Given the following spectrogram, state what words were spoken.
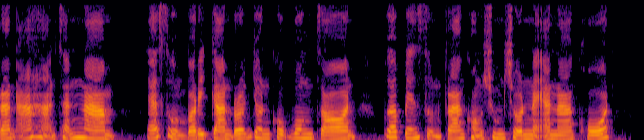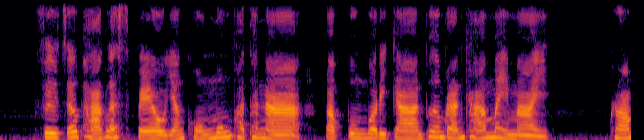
ร้านอาหารชั้นนำ และศูนย์บริการรถยนต์ครบวงจร เพื่อเป็นศูนย์กลางของชุมชนในอนาคต Future Park และ Spell ยังคงมุ่งพัฒนา ปรับปรุงบริการเพิ่มร้านค้าใหม่ๆ พร้อม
